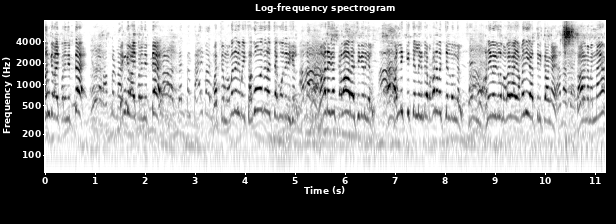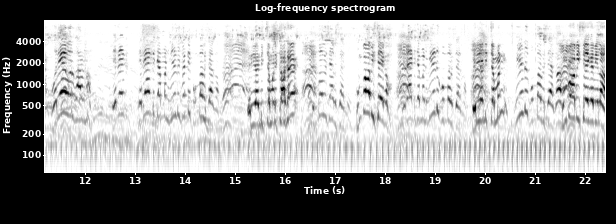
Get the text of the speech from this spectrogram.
ஆண்களாய் பிறந்திட்ட பெண்களாய் பிறந்திட்ட மற்றும் நமதருமை சகோதர சகோதரிகள் நாடக கலா ரசிகர்கள் பள்ளிக்கு செல்லுகின்ற மாணவ செல்வங்கள் அனைவர்களும் அழகாய் அமைதி காத்திருக்காங்க காரணம் என்ன? ஒரே ஒரு காரணம். பெரியாண்டி- பெரியாண்டி ஜம்மன் வீடு கட்டி கும்பாபிஷேகம். பெரியாண்டிச்சம்மனுக்காக கும்பாபிஷேகம் சாமி கும்பாபிஷேகம். பெரியாண்டி வீடு கும்பாபிஷேகம். பெரியாண்டிச்சம்மன் வீடு கும்பாபிஷேகம். கும்பாபிஷேக விழா.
